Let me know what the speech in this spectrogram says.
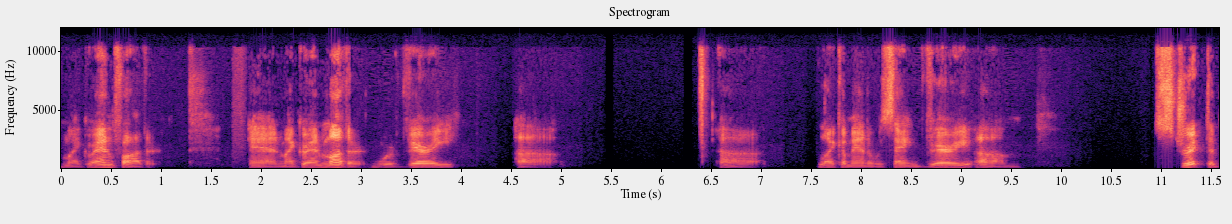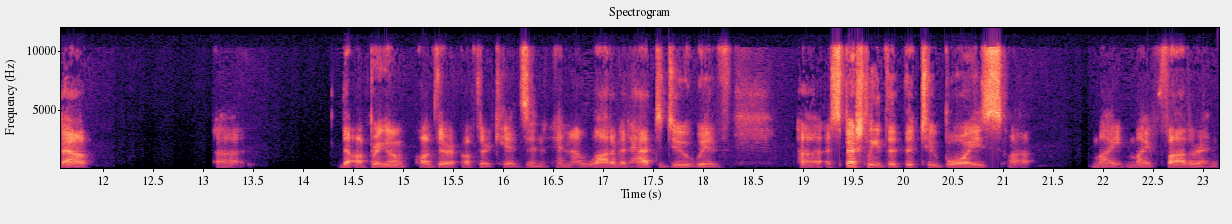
my grandfather and my grandmother were very, uh, uh like Amanda was saying, very um, strict about uh, the upbringing of their of their kids, and and a lot of it had to do with, uh, especially the the two boys, uh, my my father and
